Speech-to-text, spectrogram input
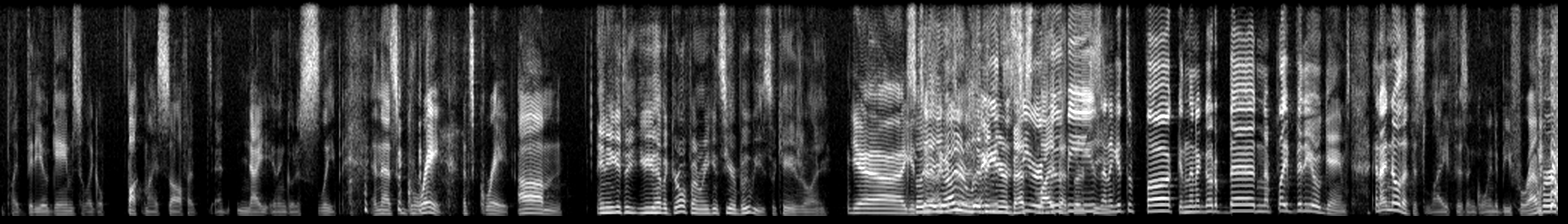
and play video games till I go fuck myself at, at night and then go to sleep. And that's great. That's great. Um, And you get to you have a girlfriend where you can see her boobies occasionally. Yeah, I get So, to, yeah, I you're get out to, here I get your to best see her life at boobies, and I 13. get to fuck, and then I go to bed and I play video games. And I know that this life isn't going to be forever,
